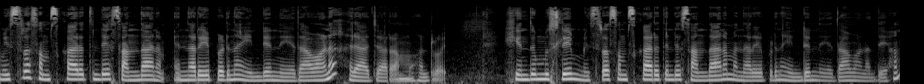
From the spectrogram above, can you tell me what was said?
മിശ്ര സംസ്കാരത്തിന്റെ സന്താനം എന്നറിയപ്പെടുന്ന ഇന്ത്യൻ നേതാവാണ് രാജാറാം മോഹൻ റോയ്. ഹിന്ദു മുസ്ലിം മിശ്ര സംസ്കാരത്തിന്റെ സന്താനം എന്നറിയപ്പെടുന്ന ഇന്ത്യൻ നേതാവാണ് അദ്ദേഹം.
